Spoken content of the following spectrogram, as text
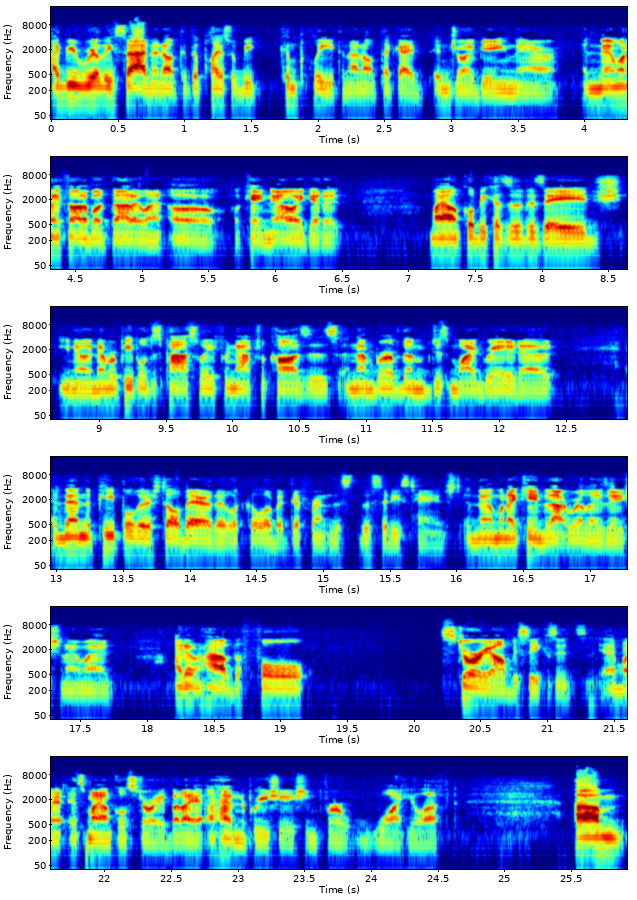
I'd be really sad, and I don't think the place would be complete, and I don't think I'd enjoy being there. And then when I thought about that, I went, oh, okay, now I get it. My uncle, because of his age, you know, a number of people just passed away for natural causes. A number of them just migrated out. And then the people that are still there, they look a little bit different. The city's changed. And then when I came to that realization, I went, I don't have the full story, obviously, because it's, it's my uncle's story, but I, I had an appreciation for why he left. Um,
